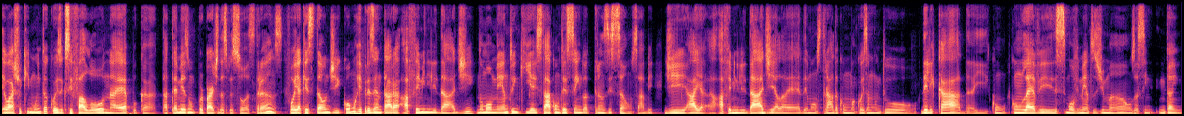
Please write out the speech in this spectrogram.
Eu acho que muita coisa que se falou na época, até mesmo por parte das pessoas trans, foi a questão de como representar a, a feminilidade no momento em que está acontecendo a transição, sabe? De, ai, a, a feminilidade ela é demonstrada como uma coisa muito delicada e com, com leves movimentos de mãos, assim. Então,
